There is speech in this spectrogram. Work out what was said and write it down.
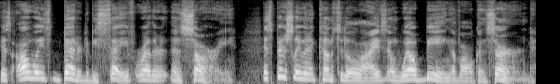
It's always better to be safe rather than sorry, especially when it comes to the lives and well being of all concerned.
